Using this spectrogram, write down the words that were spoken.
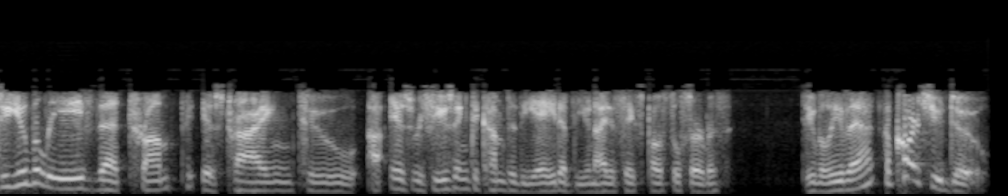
do you believe that Trump is trying to uh, is refusing to come to the aid of the United States Postal Service? Do you believe that? Of course you do.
